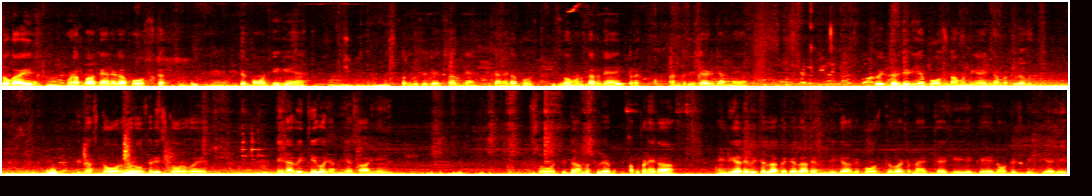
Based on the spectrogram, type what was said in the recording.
ਸੋ ਗਾਇਸ ਹੁਣ ਆਪਾਂ ਕੈਨੇਡਾ ਪੋਸਟ ਤੇ ਪਹੁੰਚ ਹੀ ਗਏ ਹਾਂ। ਸੋ ਤੁਸੀਂ ਦੇਖ ਸਕਦੇ ਆ ਕੈਨੇਡਾ ਪੋਸਟ ਸੋ ਹੁਣ ਕਰਦੇ ਹਾਂ ਇੰਟਰ ਅੰਦਰਲੀ ਸਾਈਡ ਜਾਂਦੇ ਆ ਸੋ ਇੱਧਰ ਜਿਹੜੀਆਂ ਪੋਸਟਾਂ ਹੁੰਦੀਆਂ, ਇਹਦਾ ਮਤਲਬ ਜਿੱਦਾਂ ਸਟੋਰ ਗਰੋਸਰੀ ਸਟੋਰ ਹੋਏ, ਇਹਨਾਂ ਵਿੱਚ ਹੀ ਹੋ ਜਾਂਦੀਆਂ ਸਾਰੀਆਂ ਹੀ। ਸੋ ਜਿੱਦਾਂ ਮਤਲਬ ਆਪਣੇ ਦਾ ਇੰਡੀਆ ਦੇ ਵਿੱਚ ਅਲੱਗ ਜਗ੍ਹਾ ਤੇ ਹੁੰਦੀ ਜਾ ਕੇ ਪੋਸਟ ਬਟ ਮੈਂ ਇੱਥੇ ਚੀਜ਼ ਇੱਕ ਇਹ ਨੋਟਿਸ ਕੀਤੀ ਹੈ ਜੀ।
